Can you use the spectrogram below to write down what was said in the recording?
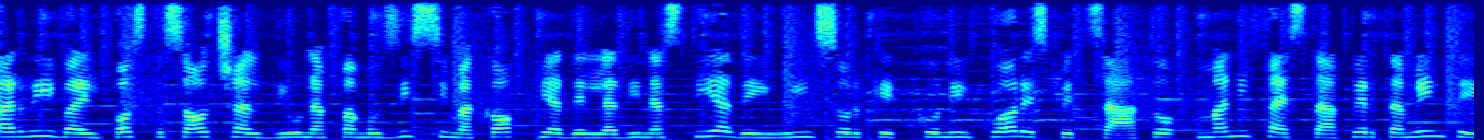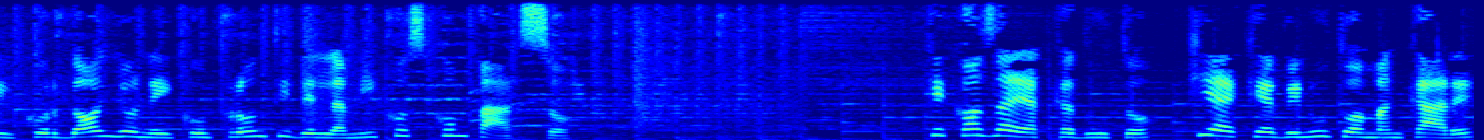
Arriva il post social di una famosissima coppia della dinastia dei Windsor che, con il cuore spezzato, manifesta apertamente il cordoglio nei confronti dell'amico scomparso. Che cosa è accaduto? Chi è che è venuto a mancare?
